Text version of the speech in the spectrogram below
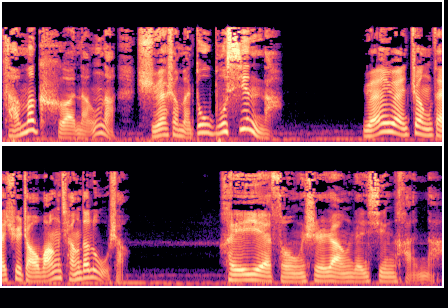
怎么可能呢？学生们都不信呐。圆圆正在去找王强的路上。黑夜总是让人心寒呐，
